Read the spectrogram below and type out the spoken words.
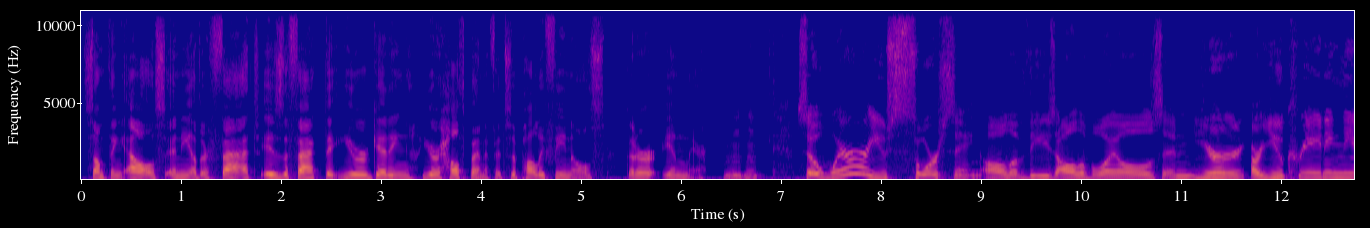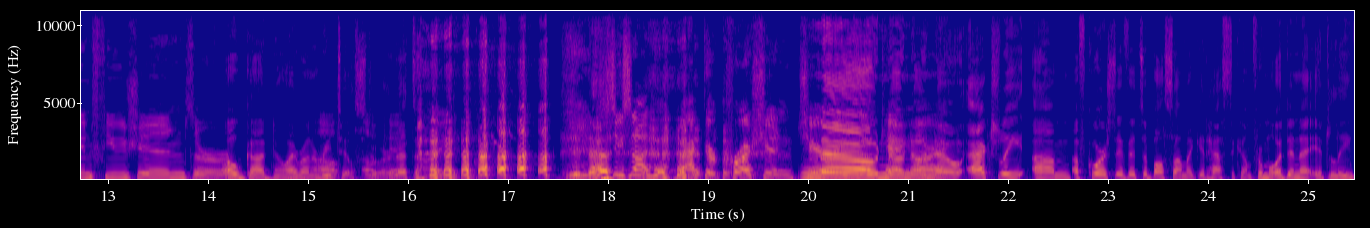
something else, any other fat, is the fact that you're getting your health benefits, the polyphenols that are in there. So where are you sourcing all of these olive oils? And you're are you creating the infusions or? Oh God, no! I run a retail store. okay, That's right. She's not back there crushing cherries. no, Okay, no, no, right. no. Actually, um, of course, if it's a balsamic, it has to come from Modena, Italy.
